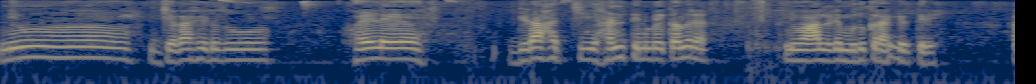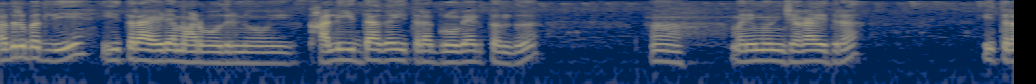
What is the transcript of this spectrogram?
ನೀವು ಜಗ ಹಿಡಿದು ಹೊಳ್ಳೆ ಗಿಡ ಹಚ್ಚಿ ಹಣ್ಣು ತಿನ್ಬೇಕಂದ್ರೆ ನೀವು ಆಲ್ರೆಡಿ ಮುದುಕರಾಗಿರ್ತೀರಿ. ಅದ್ರ ಬದಲಿ ಈ ಥರ ಐಡಿಯಾ ಮಾಡ್ಬೋದು ರೀ ನೀವು. ಈಗ ಖಾಲಿ ಇದ್ದಾಗ ಈ ಥರ ಗ್ರೋ ಬ್ಯಾಗ್ ತಂದು ಮನೆ ಮುಂದೆ ಜಾಗ ಇದ್ರೆ ಈ ಥರ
